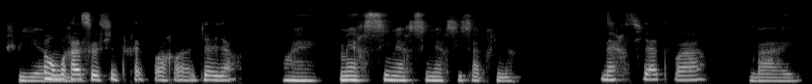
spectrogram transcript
Puis. Euh, T'embrasse aussi très fort, euh, Gaïa. Ouais. Merci, merci, merci, Sabrina. Merci à toi. Bye.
